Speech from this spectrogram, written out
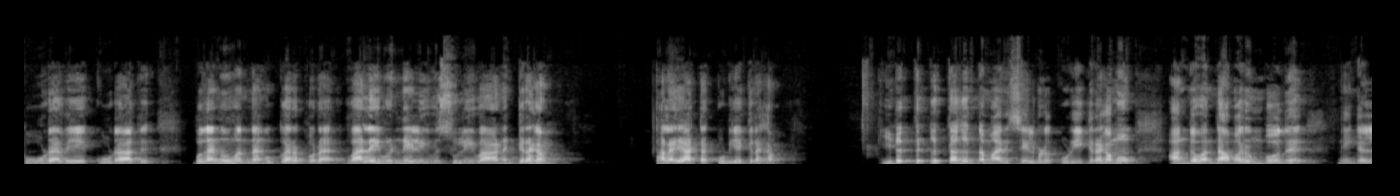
கூடவே கூடாது. புதனும் வந்து அங்கே உட்கார போகிறார் வளைவு நெளிவு சுழிவான கிரகம். தலையாட்டக்கூடிய கிரகம். இடத்துக்கு தகுந்த மாதிரி செயல்படக்கூடிய கிரகமும் அங்கே வந்து அமரும் போது நீங்கள்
